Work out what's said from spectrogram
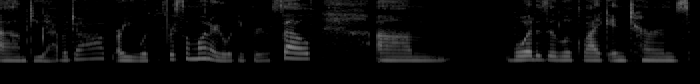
Um, do you have a job? Are you working for someone? Are you working for yourself? Um, what does it look like in terms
